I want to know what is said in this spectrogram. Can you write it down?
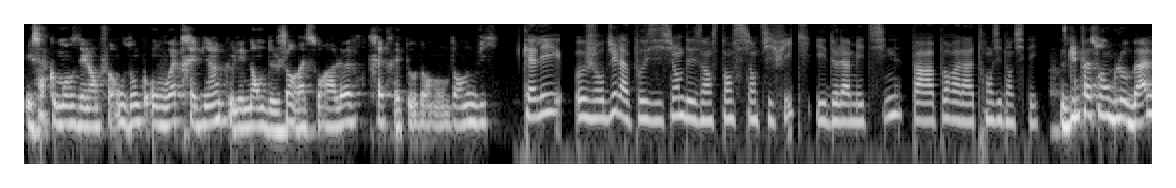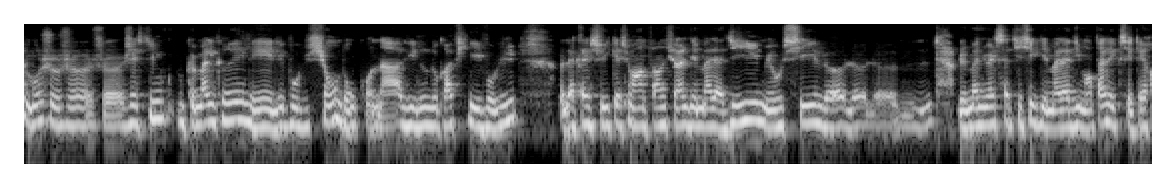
et ça commence dès l'enfance. Donc on voit très bien que les normes de genre elles sont à l'œuvre très très tôt dans, dans nos vies. Quelle est aujourd'hui la position des instances scientifiques et de la médecine par rapport à la transidentité? D'une façon globale, moi j'estime je, je, que malgré l'évolution, donc on a l'immunographie évolue, la classification internationale des maladies, mais aussi le, manuel statistique des maladies mentales, etc.,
